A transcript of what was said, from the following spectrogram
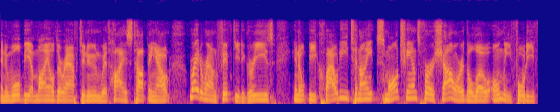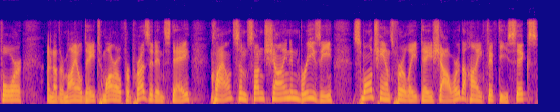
and it will be a milder afternoon with highs topping out right around 50 degrees. And it'll be cloudy tonight, small chance for a shower, the low only 44. Another mild day tomorrow for President's Day. Clouds, some sunshine, and breezy. Small chance for a late day shower, the high 56.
